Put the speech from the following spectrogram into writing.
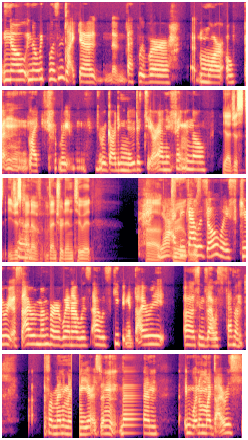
No, no, it wasn't like uh, that. We were more open, like re- regarding nudity or anything. No. Yeah, just you just no. kind of ventured into it. Uh, yeah, I think I was always curious. I remember when I was I was keeping a diary uh, since I was seven for many, many years. And then in one of my diaries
